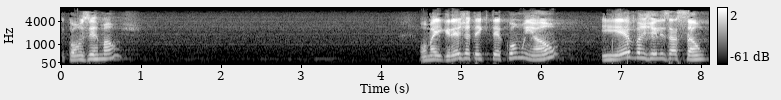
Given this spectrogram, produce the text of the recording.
e com os irmãos. Uma igreja tem que ter comunhão e evangelização.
